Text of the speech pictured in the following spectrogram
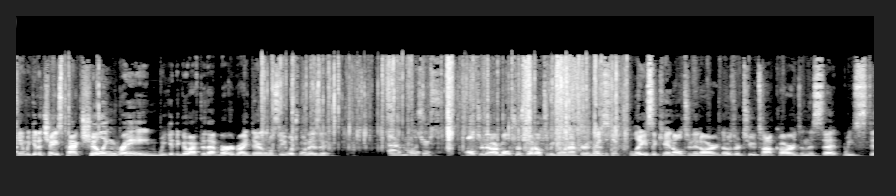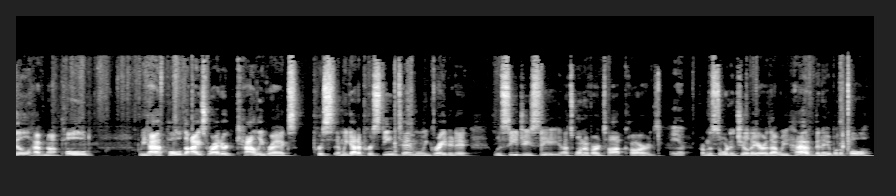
Can we get a chase pack? Chilling Reign. We get to go after that bird right there. Little see which one is it? Um, Moltres. Alternate art Moltres. What else are we going after in this? Blaziken. Blaziken alternate art. Those are two top cards in this set. We still have not pulled. We have pulled the Ice Rider Calyrex, and we got a pristine 10 when we graded it with CGC. That's one of our top cards Yep. from the Sword and Shield era that we have been able to pull,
